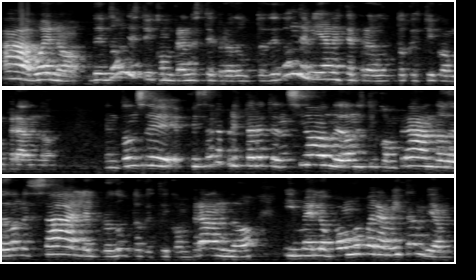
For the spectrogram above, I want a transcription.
ah, bueno, ¿de dónde estoy comprando este producto? ¿De dónde viene este producto que estoy comprando? Entonces, empezar a prestar atención de dónde estoy comprando, de dónde sale el producto que estoy comprando, y me lo pongo para mí también.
